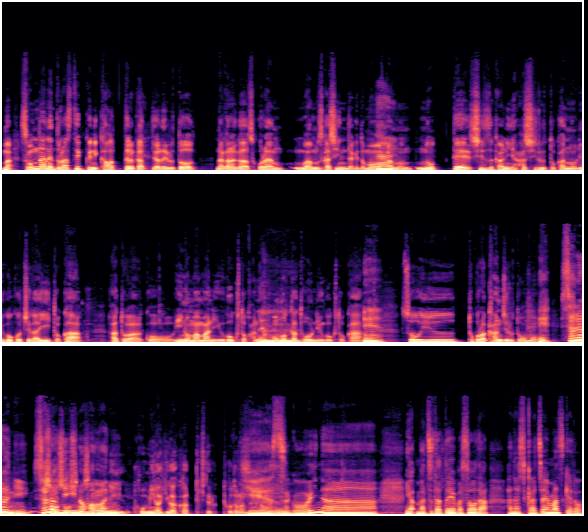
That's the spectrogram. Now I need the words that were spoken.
まあそんなねドラスティックに変わってるかって言われるとなかなかそこら辺は難しいんだけども、はいあの乗って静かに走るとか乗り心地がいいとかあとはこう意のままに動くとかね、うんうん思った通りに動くとかえー、そういうところは感じると思う。えさらに、うんさらに意のままに？こう磨きがかかってきてるってことなんだいけどやすね。ごいなあいや松田といえばそうだ。話変わっちゃいますけど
